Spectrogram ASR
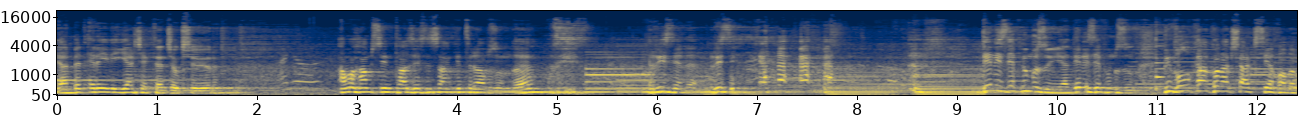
Yani ben Ereğli'yi gerçekten çok seviyorum. Ama Hamsi'nin tazesi sanki Trabzon'da. Rize'de. Rize. Deniz hepimizin ya, deniz hepimizin. Bir Volkan Konak şarkısı yapalım.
